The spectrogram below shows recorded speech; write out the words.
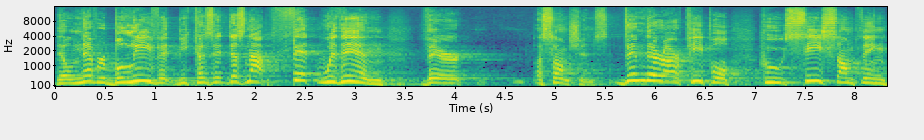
they'll never believe it because it does not fit within their assumptions. Then there are people who see something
